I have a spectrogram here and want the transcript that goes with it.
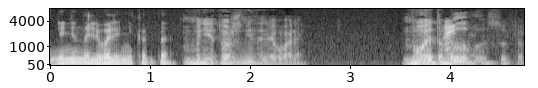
Мне не наливали никогда. Мне тоже не наливали. Но это было бы супер.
